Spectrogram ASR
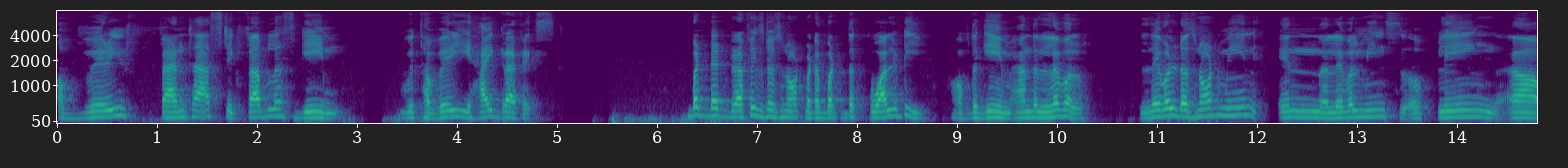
a very fantastic, fabulous game with a very high graphics but that graphics does not matter but the quality of the game and the level level does not mean in level means uh, playing uh,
